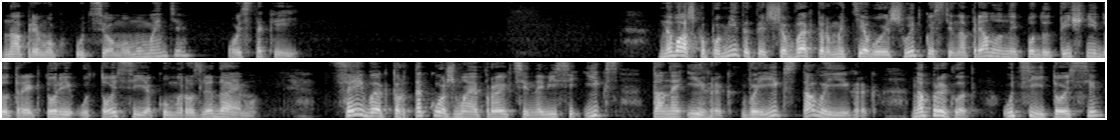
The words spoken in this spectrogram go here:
Напрямок у цьому моменті ось такий. Неважко помітити, що вектор миттєвої швидкості напрямлений по дотичній до траєкторії у точці, яку ми розглядаємо. Цей вектор також має проекції на вісі Х та на Y, Vx та Vy. Наприклад, у цій точці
